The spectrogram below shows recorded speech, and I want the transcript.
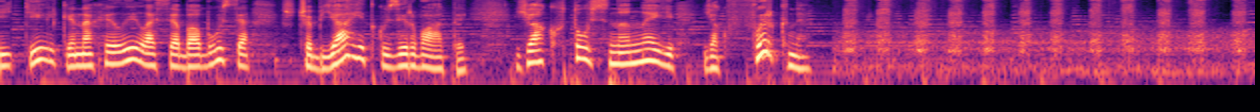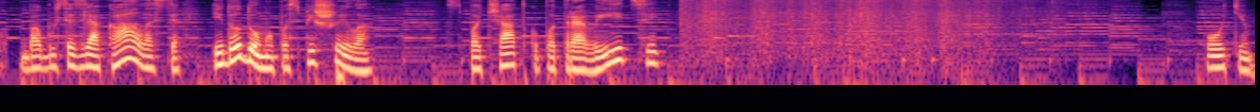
І тільки нахилилася бабуся, щоб ягідку зірвати, як хтось на неї як фиркне. Бабуся злякалася і додому поспішила. Спочатку по травиці, потім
